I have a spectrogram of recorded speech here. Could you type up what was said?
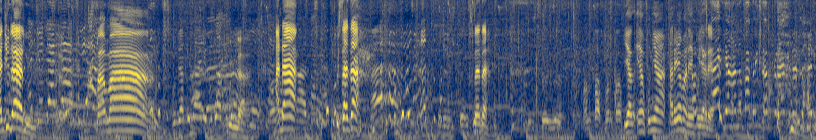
Ajudan. Mama. Bunda kita ini bunda. Bunda. Ada Ustazah. Ustazah. Mantap, mantap. Yang yang punya area mana yang punya area? Guys, jangan lupa klik subscribe dan like,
